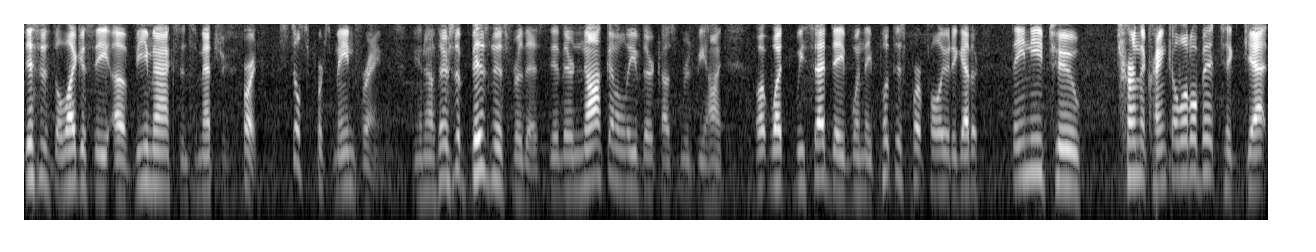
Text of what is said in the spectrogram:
this is the legacy of VMAX and Symmetrix support. It still supports mainframe. You know, there's a business for this. They're not going to leave their customers behind. What, what we said, Dave, when they put this portfolio together, they need to turn the crank a little bit to get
